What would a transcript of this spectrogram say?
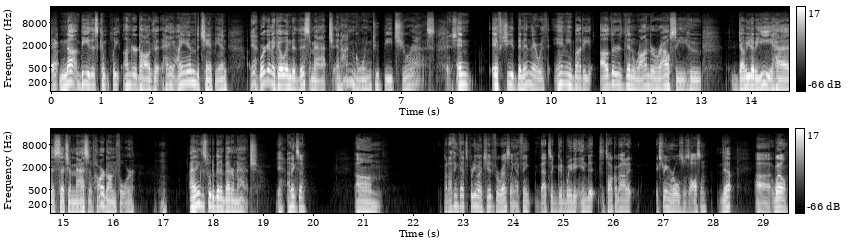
Yeah. not be this complete underdog. That hey, I am the champion. Yeah. we're gonna go into this match, and I'm going to beat your ass. And she- And if she had been in there with anybody other than Ronda Rousey, who WWE has such a massive hard on for, Mhm. I think this would have been a better match. Yeah, I think so. Um, but I think that's pretty much it for wrestling. I think that's a good way to end it. To talk about it, Extreme Rules was awesome. Yep. Uh, well,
